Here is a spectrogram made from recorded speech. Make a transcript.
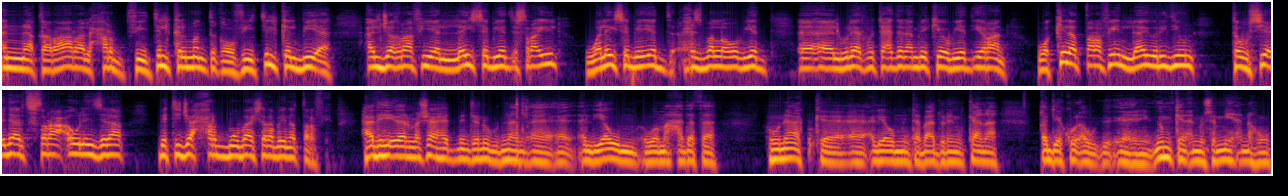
أن قرار الحرب في تلك المنطقة وفي تلك البيئة الجغرافية ليس بيد إسرائيل وليس بيد حزب الله وبيد آه، الولايات المتحدة الأمريكية وبيد إيران وكلا الطرفين لا يريدون توسيع دائرة الصراع أو الانزلاق باتجاه حرب مباشرة بين الطرفين. هذه إذا المشاهد من جنوب لبنان آه، آه، اليوم وما حدث هناك اليوم من تبادل كان قد يكون أو يعني يمكن أن نسميه أنه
